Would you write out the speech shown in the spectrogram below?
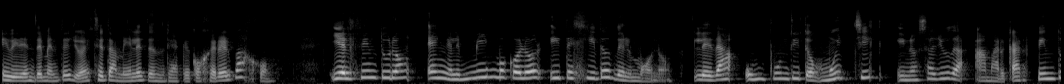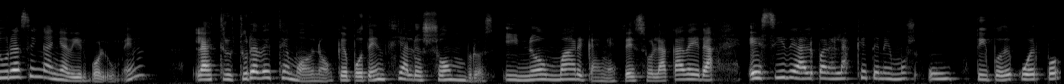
Evidentemente yo a este también le tendría que coger el bajo. Y el cinturón en el mismo color y tejido del mono. Le da un puntito muy chic y nos ayuda a marcar cintura sin añadir volumen. La estructura de este mono, que potencia los hombros y no marca en exceso la cadera, es ideal para las que tenemos un tipo de cuerpo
